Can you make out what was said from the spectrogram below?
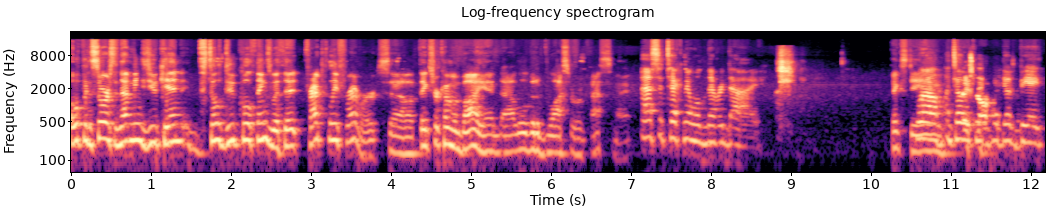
open source, and that means you can still do cool things with it practically forever. So thanks for coming by and uh, a little bit of blast from the past tonight. Acid Techno will never die. Thanks, Steve. Well, until Thanks, it Phil. does BA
